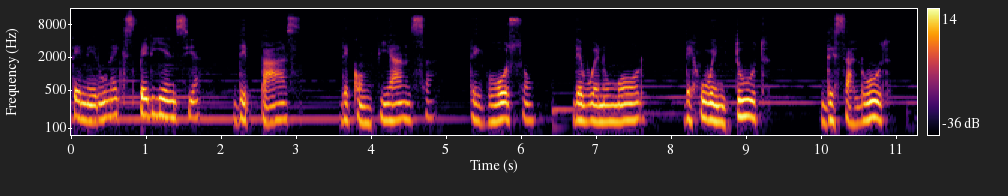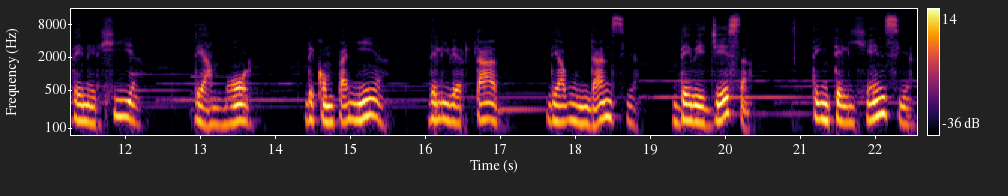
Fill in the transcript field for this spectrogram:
tener una experiencia de paz, de confianza, de gozo, de buen humor, de juventud, de salud, de energía, de amor, de compañía, de libertad, de abundancia, de belleza, de inteligencia,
